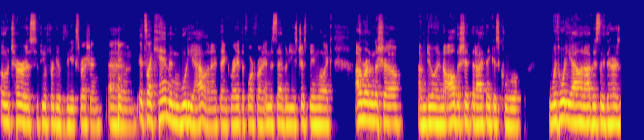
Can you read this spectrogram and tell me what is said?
auteurs, if you'll forgive the expression, um, it's like him and Woody Allen, I think, right at the forefront in the 70s, just being like, I'm running the show, I'm doing all the shit that I think is cool. With Woody Allen, obviously, there's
